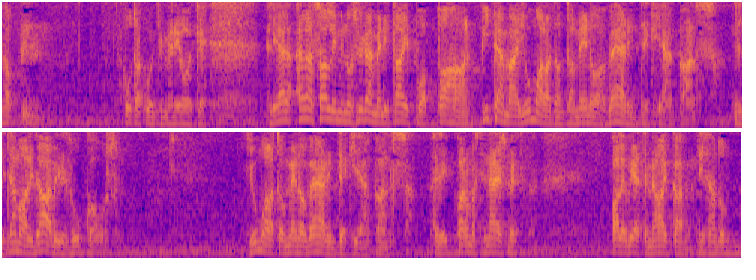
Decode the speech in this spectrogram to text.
No, kutakuinkin meni oikein. Eli älä, älä salli minun sydämeni taipua pahaan, pitämään jumalatonta menoa väärintekijän kanssa. Eli tämä oli Daavidin rukous. Jumalaton meno väärintekijän kanssa. Eli varmasti näin, jos me paljon vietämme aikaa niin sanotun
